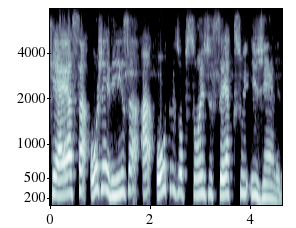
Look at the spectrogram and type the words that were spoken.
que é essa ojeriza a outras opções de sexo e gênero.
